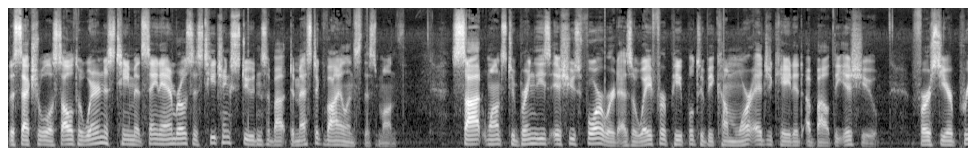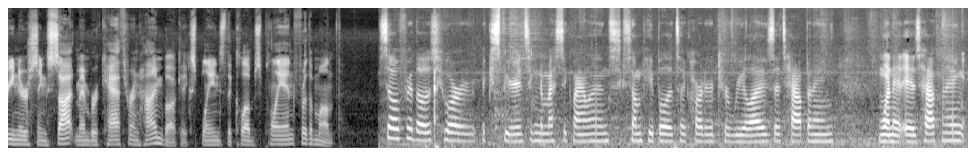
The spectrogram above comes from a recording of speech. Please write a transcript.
The Sexual Assault Awareness Team at St. Ambrose is teaching students about domestic violence this month. SOT wants to bring these issues forward as a way for people to become more educated about the issue. First year pre nursing SOT member Catherine Heimbuck explains the club's plan for the month. So, for those who are experiencing domestic violence, some people it's like harder to realize it's happening when it is happening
